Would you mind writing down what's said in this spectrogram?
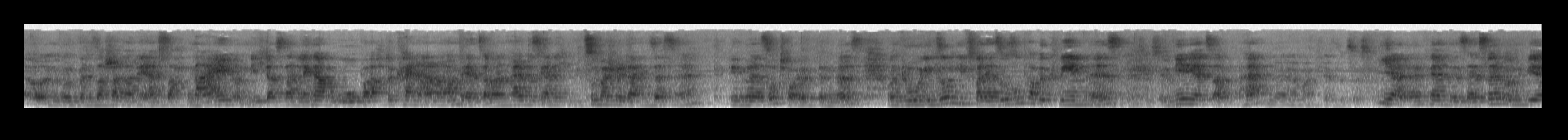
Und, und wenn Sascha dann erst sagt nein und ich das dann länger beobachte, keine Ahnung, haben wir jetzt aber ein halbes Jahr nicht, zum Beispiel deinen Sessel, den du ja so toll findest und du ihn so liebst, weil er so super bequem ist. Wir jetzt ab. Hä? Ja, ja, mein Fernsehsessel. Ja, dein Fernsehsessel. Und wir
